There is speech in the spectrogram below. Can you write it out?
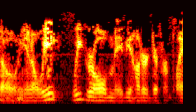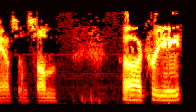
So you know we we grow maybe 100 different plants, and some uh, create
